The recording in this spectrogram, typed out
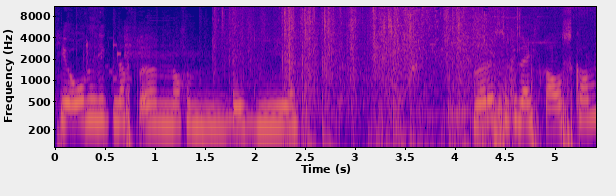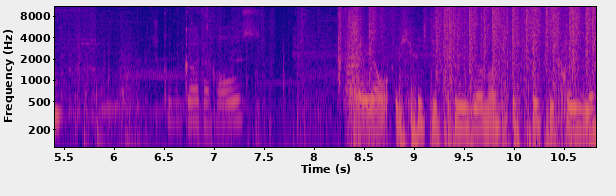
Hier oben liegt noch, äh, noch ein Biggie. Würdest du vielleicht rauskommen? Ich komme gerade raus. Ey, yo, ich krieg die Krise, ne? Ich krieg die Krise.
